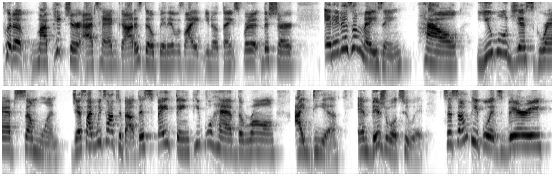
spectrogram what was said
put up my picture, I tagged God is dope. And it was like, you know, thanks for the shirt. And it is amazing how you will just grab someone, just like we talked about this faith thing. People have the wrong idea and visual to it. To some people, it's very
